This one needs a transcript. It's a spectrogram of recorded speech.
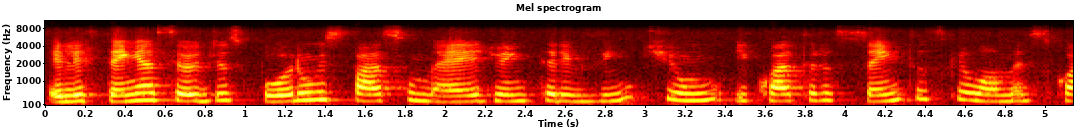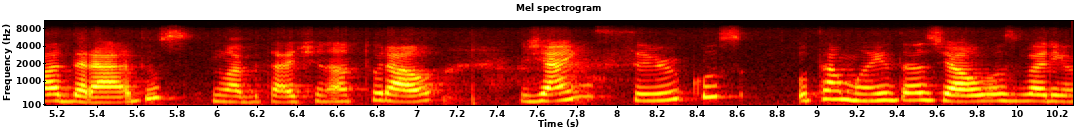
eles têm a seu dispor um espaço médio entre 21 e 400 quilômetros quadrados no habitat natural. Já em circos, o tamanho das jaulas varia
